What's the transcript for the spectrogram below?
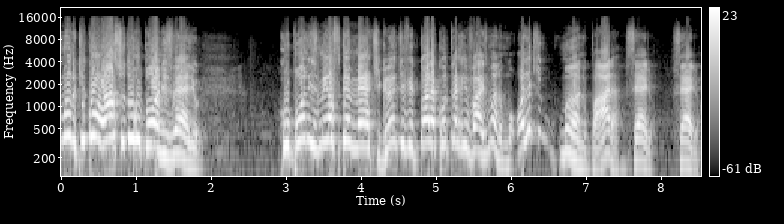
Mano, que golaço do Rubones, velho. Rubones Man of the Match. Grande vitória contra rivais. Mano, olha que... Mano, para. Sério, sério.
